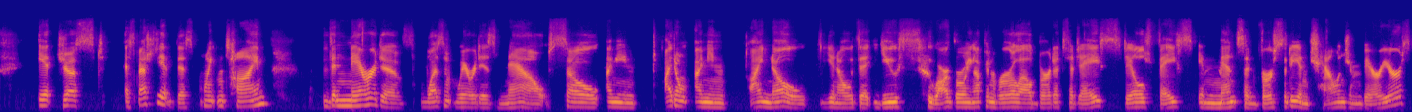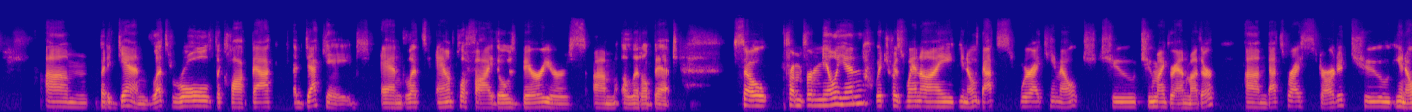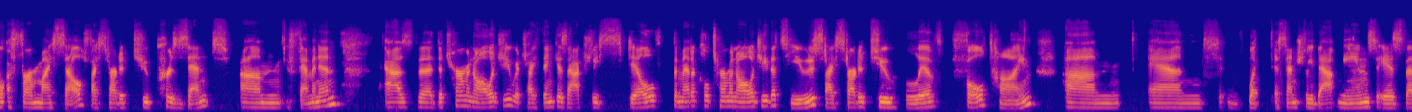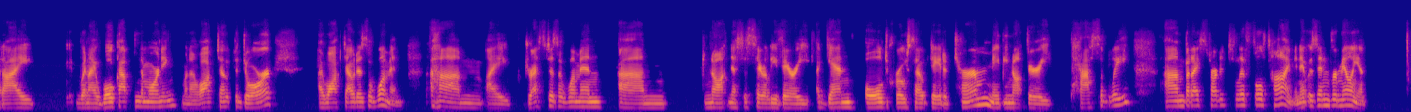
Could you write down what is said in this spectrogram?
It just, especially at this point in time, the narrative wasn't where it is now. So, I mean, I don't, I mean, I know, you know, that youth who are growing up in rural Alberta today still face immense adversity and challenge and barriers. Um, but again, let's roll the clock back a decade and let's amplify those barriers um, a little bit. So from Vermilion, which was when I, you know, that's where I came out to to my grandmother um, that's where I started to, you know, affirm myself. I started to present um, feminine as the, the terminology, which I think is actually still the medical terminology that's used. I started to live full time. Um, and what essentially that means is that I, when I woke up in the morning, when I walked out the door, I walked out as a woman. Um, I dressed as a woman. Um, not necessarily very, again, old, gross, outdated term, maybe not very passably. Um, but I started to live full time and it was in Vermilion.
